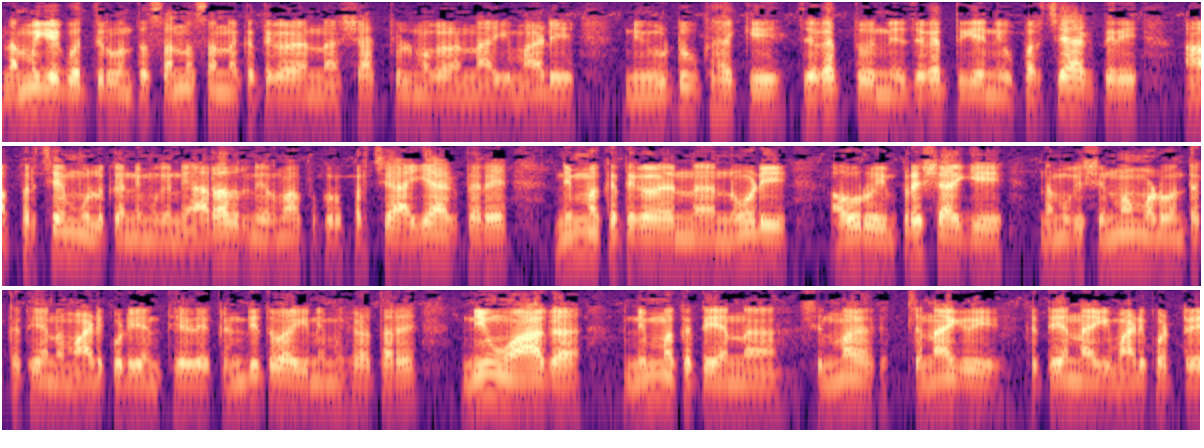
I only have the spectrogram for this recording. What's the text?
ನಮಗೆ ಗೊತ್ತಿರುವಂಥ ಸಣ್ಣ ಸಣ್ಣ ಕಥೆಗಳನ್ನು ಶಾರ್ಟ್ ಫಿಲ್ಮ್ಗಳನ್ನಾಗಿ ಮಾಡಿ ನೀವು ಯೂಟ್ಯೂಬ್ಗೆ ಹಾಕಿ, ಜಗತ್ತು ಜಗತ್ತಿಗೆ ನೀವು ಪರಿಚಯ ಆಗ್ತೀರಿ. ಆ ಪರಿಚಯ ಮೂಲಕ ನಿಮಗೆ ಯಾರಾದರೂ ನಿರ್ಮಾಪಕರು ಪರಿಚಯ ಆಗೇ ಆಗ್ತಾರೆ. ನಿಮ್ಮ ಕಥೆಗಳನ್ನು ನೋಡಿ ಅವರು ಇಂಪ್ರೆಸ್ ಆಗಿ ನಮಗೆ ಸಿನಿಮಾ ಮಾಡುವಂಥ ಕಥೆಯನ್ನು ಮಾಡಿಕೊಡಿ ಅಂತ ಹೇಳಿ ಖಂಡಿತವಾಗಿ ನಿಮಗೆ ಹೇಳ್ತಾರೆ. ನೀವು ಆಗ ನಿಮ್ಮ ಕಥೆಯನ್ನು ಸಿನಿಮಾ ಚೆನ್ನಾಗಿ ಕಥೆಯನ್ನಾಗಿ ಮಾಡಿಕೊಟ್ರೆ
